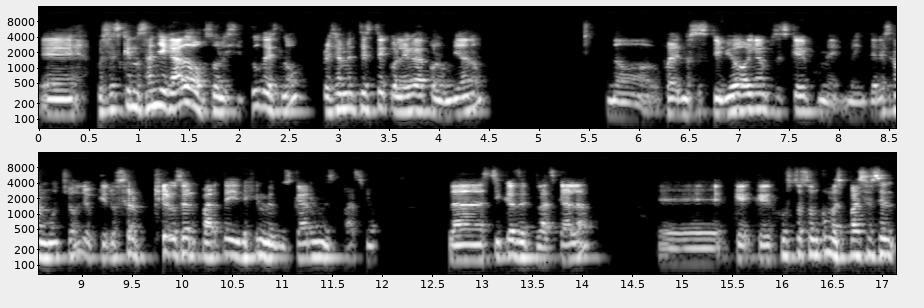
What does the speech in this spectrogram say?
eh, pues es que nos han llegado solicitudes, ¿no? Precisamente este colega colombiano no, fue, nos escribió, oigan, pues es que me, me, interesa mucho, yo quiero ser, quiero ser parte y déjenme buscar un espacio. Las chicas de Tlaxcala, eh, que, que, justo son como espacios de,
